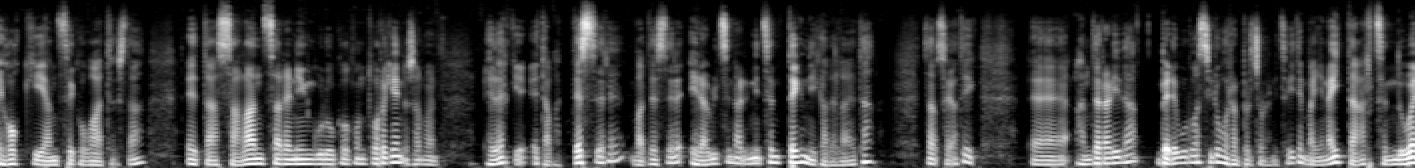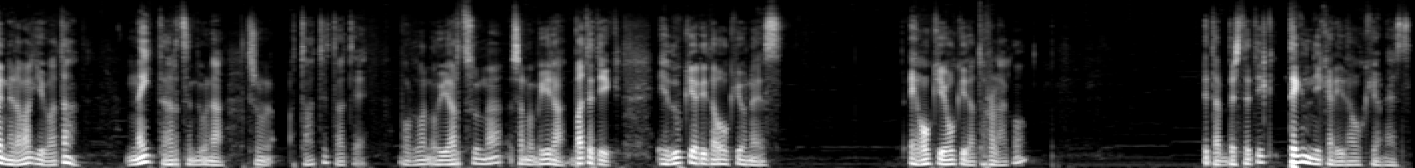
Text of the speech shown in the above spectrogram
egoki antzeko bat, ez da? Eta zalantzaren inguruko kontu horrekin, esan nuen, ederki, eta batez ere, batez ere, erabiltzen ari nintzen teknika dela, eta, Zer- zergatik, eh, handerari da, bere burua zirugarren pertsonan hitz egiten, baina naita hartzen duen erabaki bata, naita hartzen duena, esan nuen, tate, tate, borduan oi hartzuna, esan nuen, begira, batetik, edukiari dagokionez, egoki egoki datorrelako, eta bestetik teknikari dagokionez.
